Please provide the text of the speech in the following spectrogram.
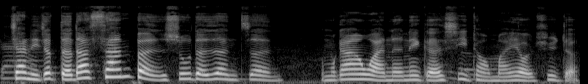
对？这样你就得到三本书的认证。我们刚刚玩的那个系统蛮有趣的，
